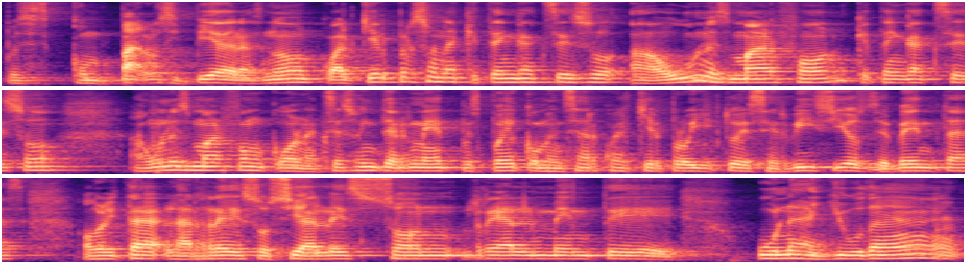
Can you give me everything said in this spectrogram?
pues con palos y piedras, ¿no? Cualquier persona que tenga acceso a un smartphone, que tenga acceso a un smartphone con acceso a internet, pues puede comenzar cualquier proyecto de servicios, de ventas. Ahorita las redes sociales son realmente una ayuda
